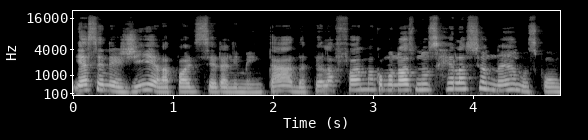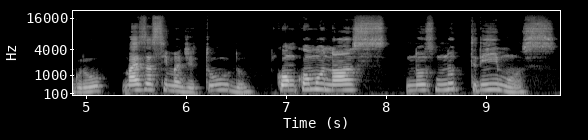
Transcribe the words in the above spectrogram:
E essa energia ela pode ser alimentada pela forma como nós nos relacionamos com o grupo, mas acima de tudo, com como nós nos nutrimos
